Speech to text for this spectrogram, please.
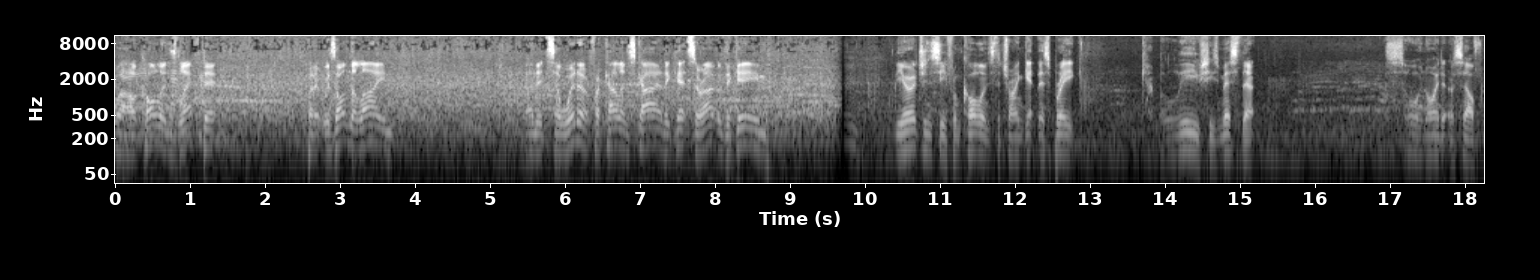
Well, Collins left it, but it was on the line. And it's a winner for Kalinskaya that gets her out of the game. The urgency from Collins to try and get this break. Can't believe she's missed it. So annoyed at herself.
